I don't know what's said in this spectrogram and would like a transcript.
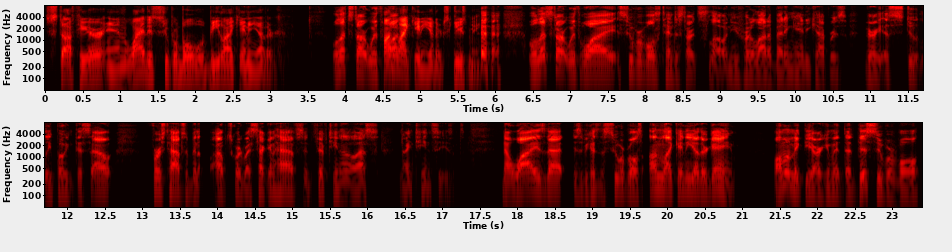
stuff here, and why this Super Bowl will be like any other. Well, let's start with why- Unlike any other, excuse me. well, let's start with why Super Bowls tend to start slow. And you've heard a lot of betting handicappers very astutely point this out. First halves have been outscored by second halves in 15 of the last 19 seasons. Now, why is that? Is it because the Super Bowl is unlike any other game? Well, I'm going to make the argument that this Super Bowl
